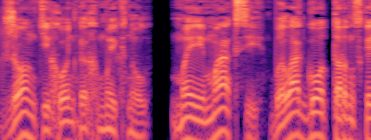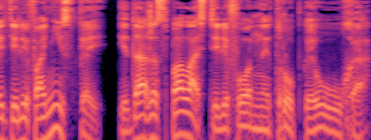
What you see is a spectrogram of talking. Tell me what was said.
Джон тихонько хмыкнул. Мэй Макси была готтернской телефонисткой и даже спала с телефонной трубкой у уха.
